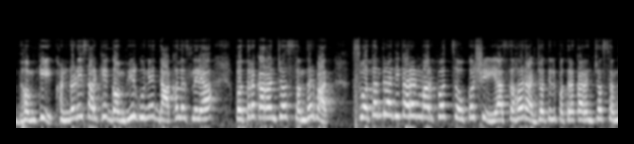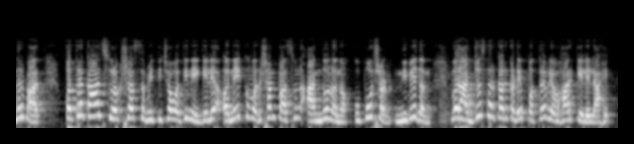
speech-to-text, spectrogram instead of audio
धमकी खंडणीसारखे गंभीर गुन्हे दाखल असलेल्या पत्रकारांच्या संदर्भात स्वतंत्र अधिकाऱ्यांमार्फत चौकशी यासह राज्यातील पत्रकारांच्या संदर्भात पत्रकार सुरक्षा समितीच्या वतीने गेले अनेक वर्षांपासून आंदोलन उपोषण निवेदन व राज्य सरकारकडे पत्रव्यवहार केलेला आहे.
